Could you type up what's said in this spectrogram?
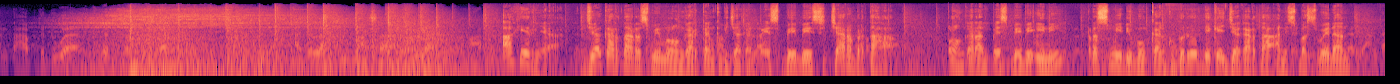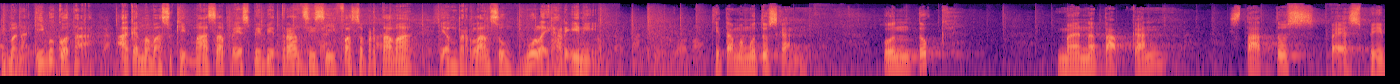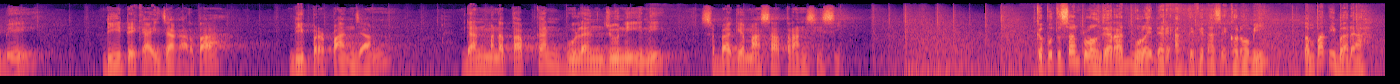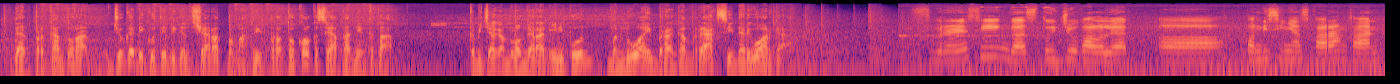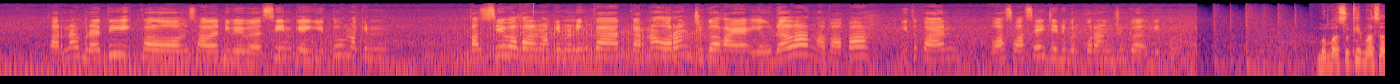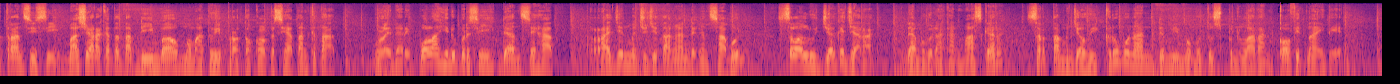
Dan tahap kedua juga diteruskan adalah di masa bulan Maret. Akhirnya, Jakarta resmi melonggarkan kebijakan PSBB secara bertahap. Pelonggaran PSBB ini resmi diumumkan Gubernur DKI Jakarta Anies Baswedan, di mana ibu kota akan memasuki masa PSBB transisi fase pertama yang berlangsung mulai hari ini. Kita memutuskan untuk menetapkan status PSBB di DKI Jakarta diperpanjang dan menetapkan bulan Juni ini sebagai masa transisi. Keputusan pelonggaran mulai dari aktivitas ekonomi, tempat ibadah, dan perkantoran juga diikuti dengan syarat mematuhi protokol kesehatan yang ketat. Kebijakan pelonggaran ini pun menuai beragam reaksi dari warga. Sebenarnya sih nggak setuju kalau lihat uh, kondisinya sekarang kan, karena berarti kalau misalnya dibebasin kayak gitu makin kasusnya bakalan makin meningkat karena orang juga kayak ya udahlah nggak apa-apa gitu kan was-wasnya jadi berkurang juga gitu. Memasuki masa transisi, masyarakat tetap diimbau mematuhi protokol kesehatan ketat, mulai dari pola hidup bersih dan sehat, rajin mencuci tangan dengan sabun, selalu jaga jarak, dan menggunakan masker, serta menjauhi kerumunan demi memutus penularan COVID-19.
